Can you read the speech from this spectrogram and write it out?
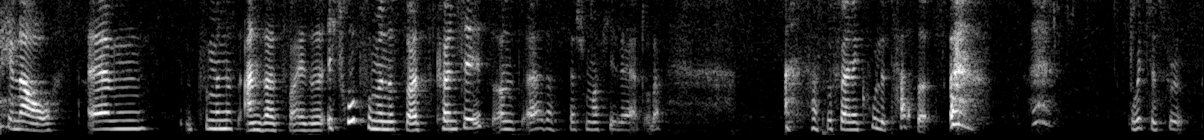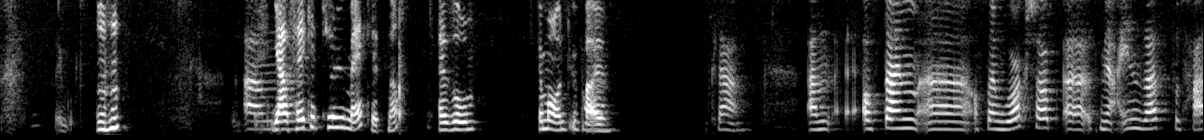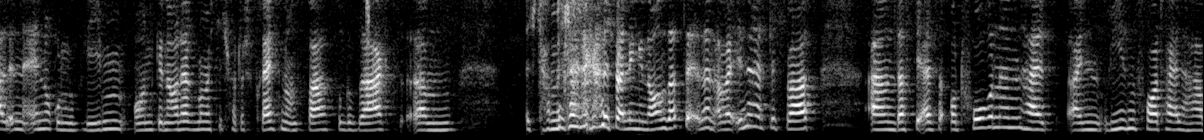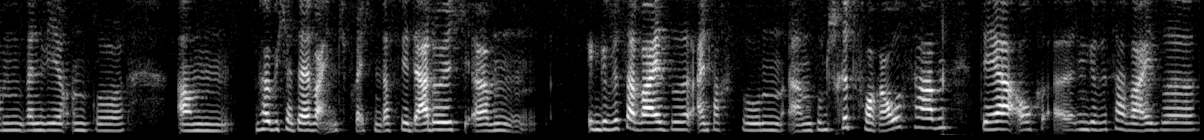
genau. Ähm, zumindest ansatzweise. Ich tue zumindest so, als könnte ich es und äh, das ist ja schon mal viel wert, oder? Was hast du für eine coole Tasse? Witches Brew. Sehr gut. Mhm. Ähm, ja, fake it till you make it, ne? Also immer und überall. Klar. Ähm, aus, deinem, äh, aus deinem Workshop äh, ist mir ein Satz total in Erinnerung geblieben und genau darüber möchte ich heute sprechen. Und zwar hast du gesagt, ähm, ich kann mich leider gar nicht mehr an den genauen Satz erinnern, aber inhaltlich war es, ähm, dass wir als Autorinnen halt einen Riesenvorteil haben, wenn wir unsere ähm, Hörbücher selber einsprechen, dass wir dadurch ähm, in gewisser Weise einfach so, ein, ähm, so einen Schritt voraus haben, der auch äh, in gewisser Weise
